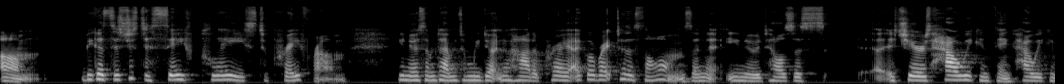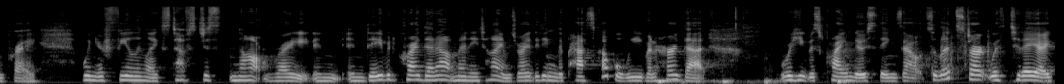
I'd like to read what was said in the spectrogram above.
um, because it's just a safe place to pray from. You know, sometimes when we don't know how to pray, I go right to the Psalms, and it, you know, it tells us it shares how we can think, how we can pray when you're feeling like stuff's just not right. And and David cried that out many times, right? I think the past couple we even heard that where he was crying those things out. So let's start with today. I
